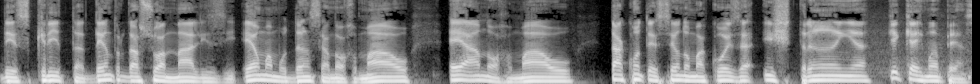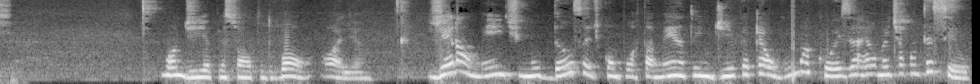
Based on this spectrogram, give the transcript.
descrita dentro da sua análise é uma mudança normal? É anormal? Está acontecendo uma coisa estranha? O que, que a irmã pensa? Bom dia, pessoal, tudo bom? Olha, geralmente mudança de comportamento indica que alguma coisa realmente aconteceu.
